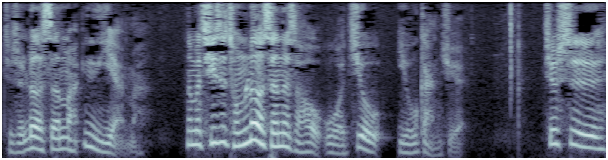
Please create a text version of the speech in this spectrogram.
就是热身嘛，预演嘛。那么其实从热身的时候我就有感觉，就是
